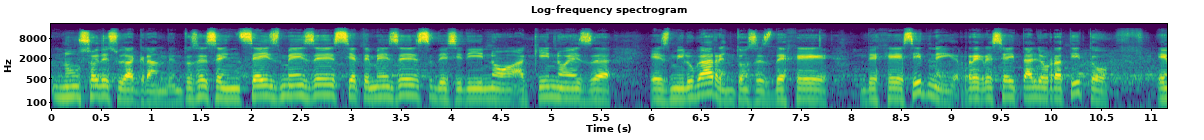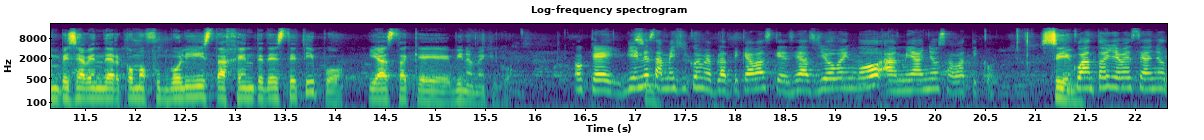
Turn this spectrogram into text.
no soy de ciudad grande. Entonces, en seis meses, siete meses, decidí, no, aquí no es, eh, es mi lugar. Entonces, dejé, dejé Sydney, regresé a Italia un ratito, empecé a vender como futbolista, gente de este tipo, y hasta que vine a México. Ok, vienes a México y me platicabas que decías, yo vengo a mi año sabático. Sí. ¿Y cuánto lleva este año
